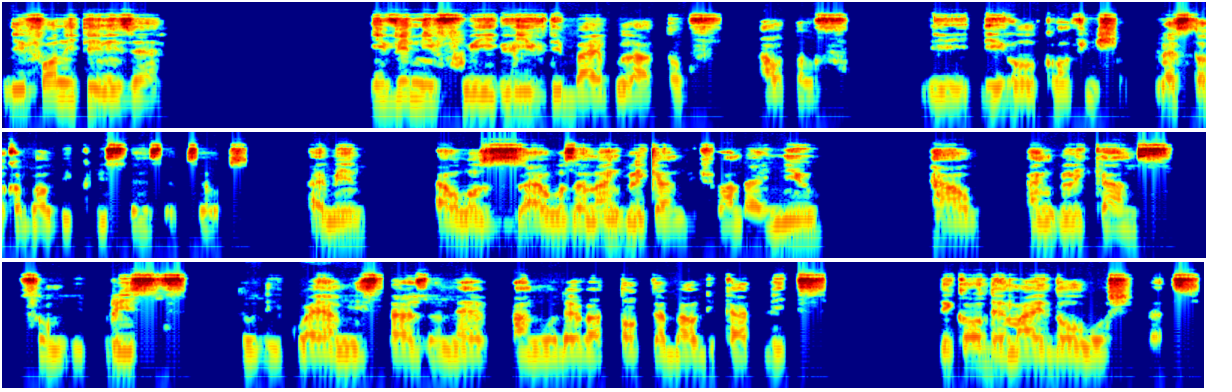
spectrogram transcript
The funny thing is that even if we leave the Bible out of out of the the whole confusion, let's talk about the Christians themselves. I mean, I was I was an Anglican before, and I knew how Anglicans, from the priests to the choir masters and and whatever, talked about the Catholics. They call them idol worshippers.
